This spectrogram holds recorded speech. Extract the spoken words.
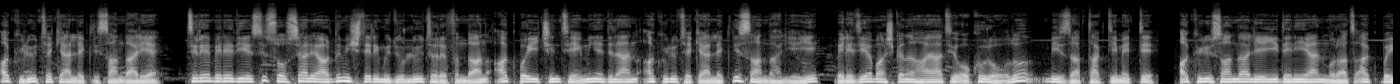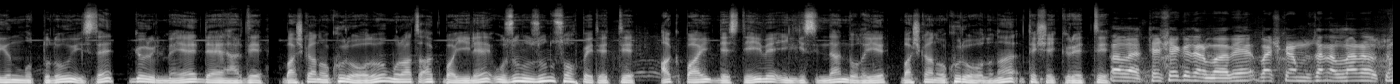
akülü tekerlekli sandalye. Tire Belediyesi Sosyal Yardım İşleri Müdürlüğü tarafından Akbay için temin edilen akülü tekerlekli sandalyeyi Belediye Başkanı Hayati Okuroğlu bizzat takdim etti. Akülü sandalyeyi deneyen Murat Akbay'ın mutluluğu ise görülmeye değerdi. Başkan Okuroğlu Murat Akbay ile uzun uzun sohbet etti. Akbay desteği ve ilgisinden dolayı Başkan Okuroğlu'na teşekkür etti. Vallahi teşekkür ederim abi. Başkanımızdan Allah razı olsun.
